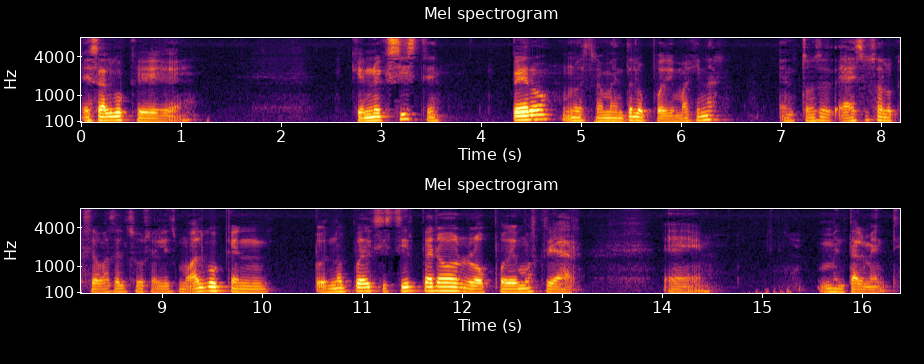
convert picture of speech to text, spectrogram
Es algo que, que no existe, pero nuestra mente lo puede imaginar. Entonces, a eso es a lo que se basa el surrealismo. Algo que pues, no puede existir, pero lo podemos crear eh, mentalmente.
